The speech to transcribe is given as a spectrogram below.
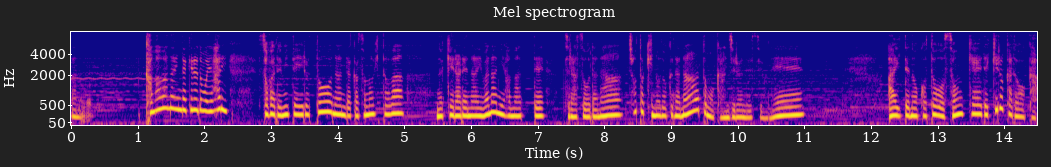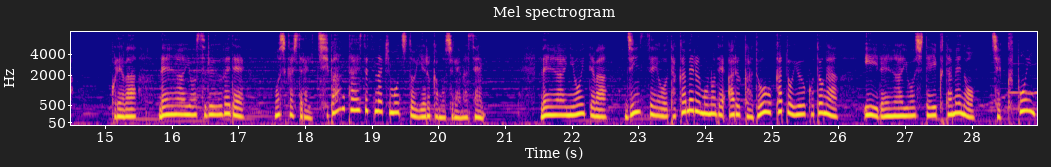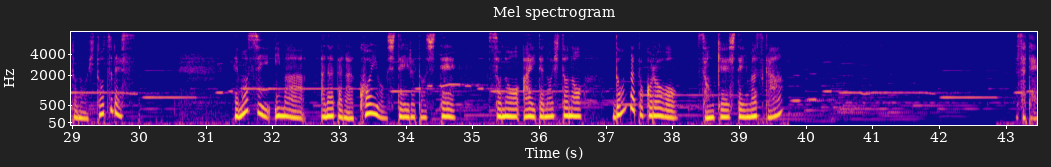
あの構わないんだけれどもやはりそばで見ているとなんだかその人は抜けられない罠にはまって辛そうだなちょっと気の毒だなとも感じるんですよね。相手のことを尊敬できるかどうかこれは恋愛をする上でもしかしたら一番大切な気持ちと言えるかもしれません。恋愛においては人生を高めるものであるかどうかということがいい恋愛をしていくためのチェックポイントの一つです。えもし今あなたが恋をしているとしてその相手の人のどんなところを尊敬していますか？さて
